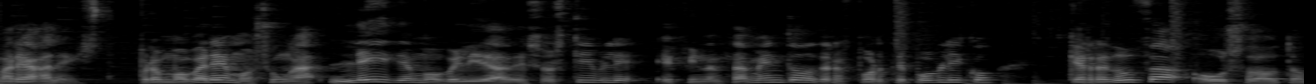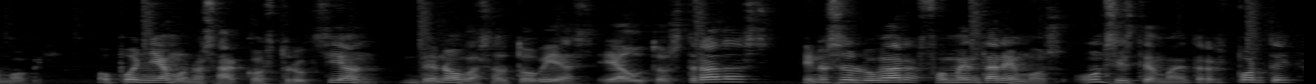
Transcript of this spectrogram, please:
Marea Galeista. Promoveremos unha lei de mobilidade sostible e financiamento do transporte público que reduza o uso do automóvil. Opoñémonos á construcción de novas autovías e autoestradas e no seu lugar fomentaremos un sistema de transporte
